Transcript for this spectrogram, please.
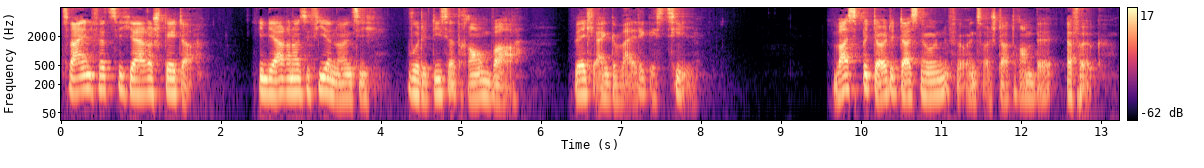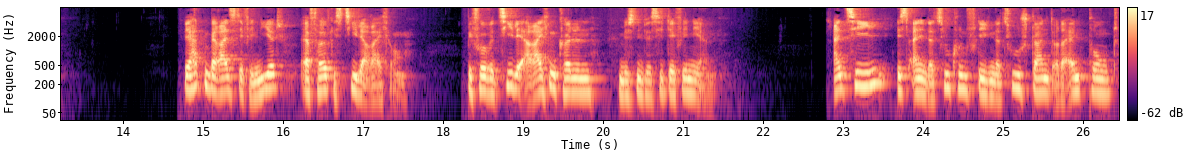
42 Jahre später, im Jahre 1994, wurde dieser Traum wahr. Welch ein gewaltiges Ziel. Was bedeutet das nun für unsere Stadtrampe Erfolg? Wir hatten bereits definiert, Erfolg ist Zielerreichung. Bevor wir Ziele erreichen können, müssen wir sie definieren. Ein Ziel ist ein in der Zukunft liegender Zustand oder Endpunkt,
